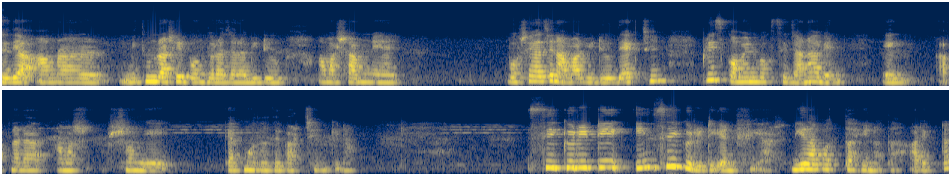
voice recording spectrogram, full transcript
যদি আমার মিথুন রাশির বন্ধুরা যারা ভিডিও আমার সামনে বসে আছেন, আমার ভিডিও দেখছেন প্লিজ কমেন্ট বক্সে জানাবেন এই আপনারা আমার সঙ্গে একমত হতে পারছেন কি না সিকিউরিটি ইনসিকিউরিটি অ্যান্ড ফিয়ার নিরাপত্তাহীনতা আরেকটা,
